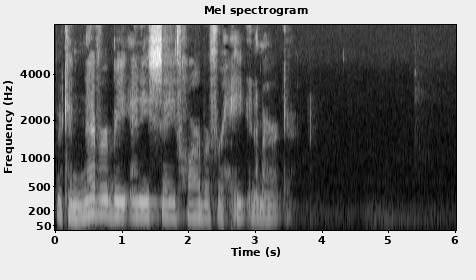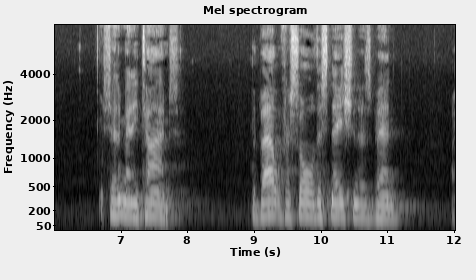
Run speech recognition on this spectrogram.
There can never be any safe harbor for hate in America. I've said it many times. The battle for soul of this nation has been a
